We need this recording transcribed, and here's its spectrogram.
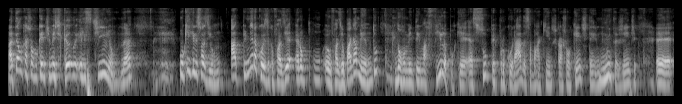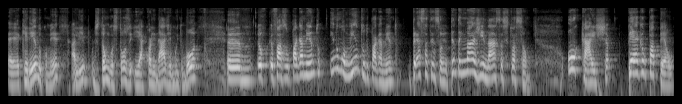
até um cachorro-quente mexicano eles tinham, né? O que, que eles faziam? A primeira coisa que eu fazia era eu fazia o pagamento. Normalmente tem uma fila, porque é super procurada essa barraquinha de cachorro-quente, tem muita gente é, é, querendo comer ali, de tão gostoso e a qualidade é muito boa. Um, eu, eu faço o pagamento e no momento do pagamento, presta atenção, tenta imaginar essa situação. O caixa pega o papel,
